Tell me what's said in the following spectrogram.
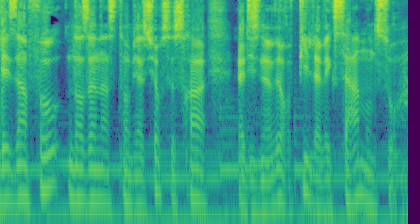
Les infos dans un instant, bien sûr. Ce sera à 19h pile avec Sarah Mansoura.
